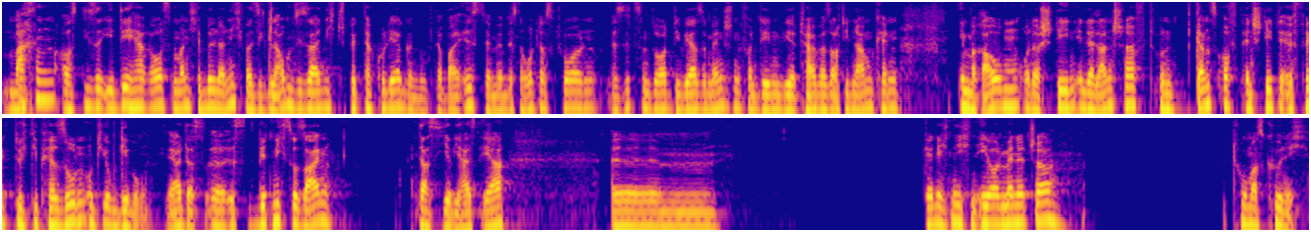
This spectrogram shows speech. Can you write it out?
machen aus dieser Idee heraus manche Bilder nicht, weil sie glauben, sie seien nicht spektakulär genug. Dabei ist, wenn wir ein bisschen runterscrollen, es sitzen dort diverse Menschen, von denen wir teilweise auch die Namen kennen, im Raum oder stehen in der Landschaft und ganz oft entsteht der Effekt durch die Personen und die Umgebung. Ja, das äh, es wird nicht so sein, dass hier, wie heißt er? Ähm, Kenne ich nicht, ein E.ON-Manager. Thomas König.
